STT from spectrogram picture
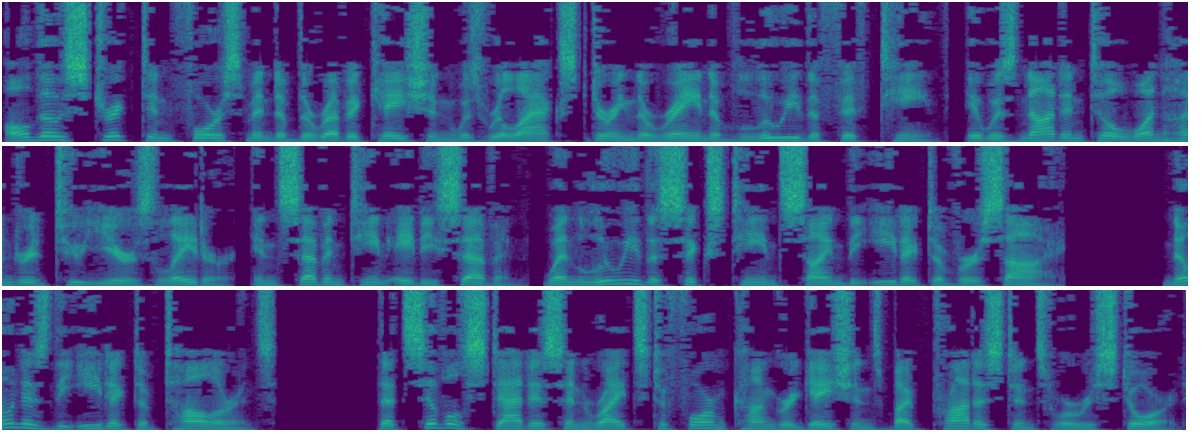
Although strict enforcement of the revocation was relaxed during the reign of Louis XV, it was not until 102 years later, in 1787, when Louis XVI signed the Edict of Versailles—known as the Edict of Tolerance—that civil status and rights to form congregations by Protestants were restored.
